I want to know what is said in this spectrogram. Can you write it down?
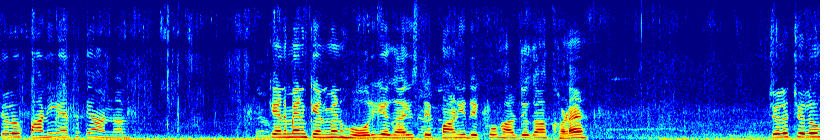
ਚਲੋ ਪਾਣੀ ਹੈ ਇੱਥੇ ਧਿਆਨ ਨਾਲ ਕਿਨਮੈਨ ਕਿਨਮੈਨ ਹੋ ਰਹੀ ਹੈ ਗਾਇਸ ਤੇ ਪਾਣੀ ਦੇਖੋ ਹਰ ਜਗ੍ਹਾ ਖੜਾ ਹੈ ਚਲੋ ਚਲੋ।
